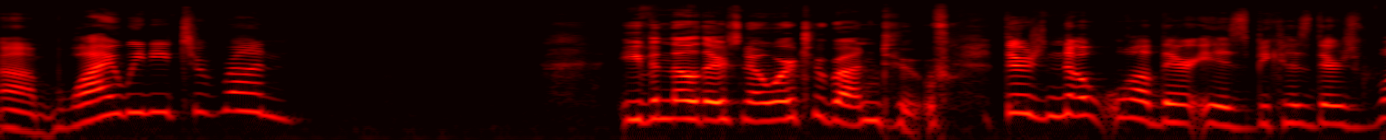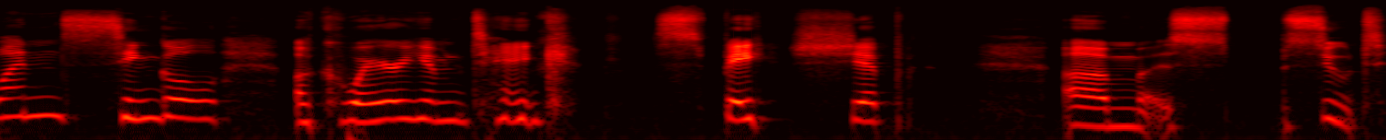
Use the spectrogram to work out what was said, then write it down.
um, why we need to run. Even though there's nowhere to run to. There's no, well, there is because there's one single aquarium tank spaceship um s- suit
